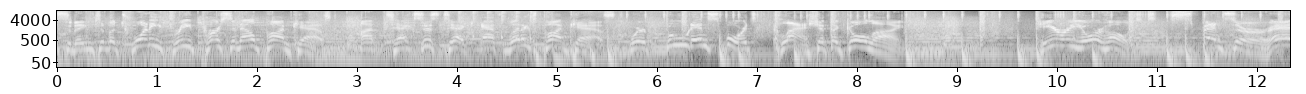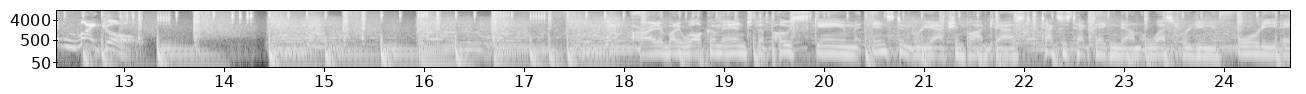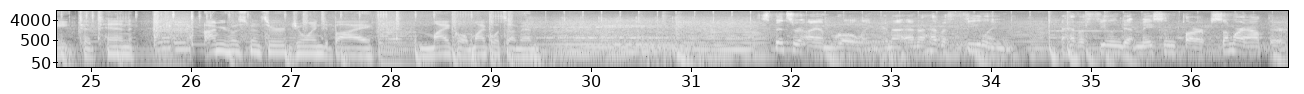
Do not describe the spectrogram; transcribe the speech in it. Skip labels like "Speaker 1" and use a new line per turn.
Listening to the 23 Personnel Podcast, a Texas Tech athletics podcast where food and sports clash at the goal line. Here are your hosts, Spencer and Michael.
All right, everybody, welcome into the post game instant reaction podcast. Texas Tech taking down West Virginia 48 to 10. I'm your host, Spencer, joined by Michael. Michael, what's up, man?
Spencer, I am rolling, and I, and I have a feeling, I have a feeling that Mason Tharp, somewhere out there,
